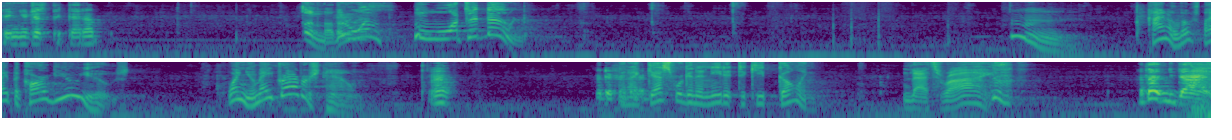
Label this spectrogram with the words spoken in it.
Didn't you just pick that up? Another one? What's it do? Hmm. Kinda looks like the card you used. When you made Traverse Town. Oh. A different Then I guess we're gonna need it to keep going. That's right. I thought you died.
